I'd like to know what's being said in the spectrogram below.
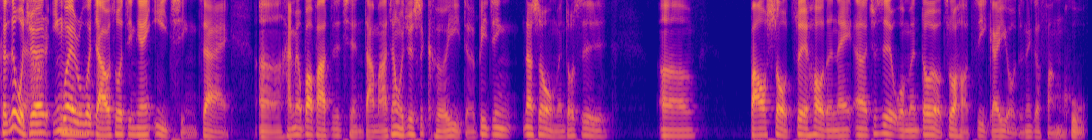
可是我觉得，因为如果假如说今天疫情在、嗯、呃还没有爆发之前打麻将，我觉得是可以的。毕竟那时候我们都是呃保守最后的那呃，就是我们都有做好自己该有的那个防护。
